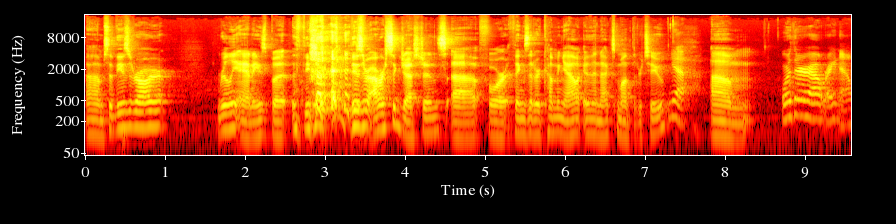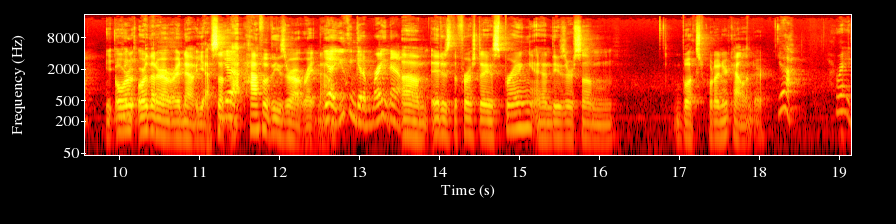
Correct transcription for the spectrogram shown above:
Um, so these are our really Annie's, but these are these are our suggestions uh, for things that are coming out in the next month or two. Yeah. Um, Or they're out right now. or, or that are out right now. Yeah, so Yeah. half of these are out right now. Yeah, you can get them right now. Um, it is the first day of spring, and these are some books to put on your calendar. yeah. Hooray.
